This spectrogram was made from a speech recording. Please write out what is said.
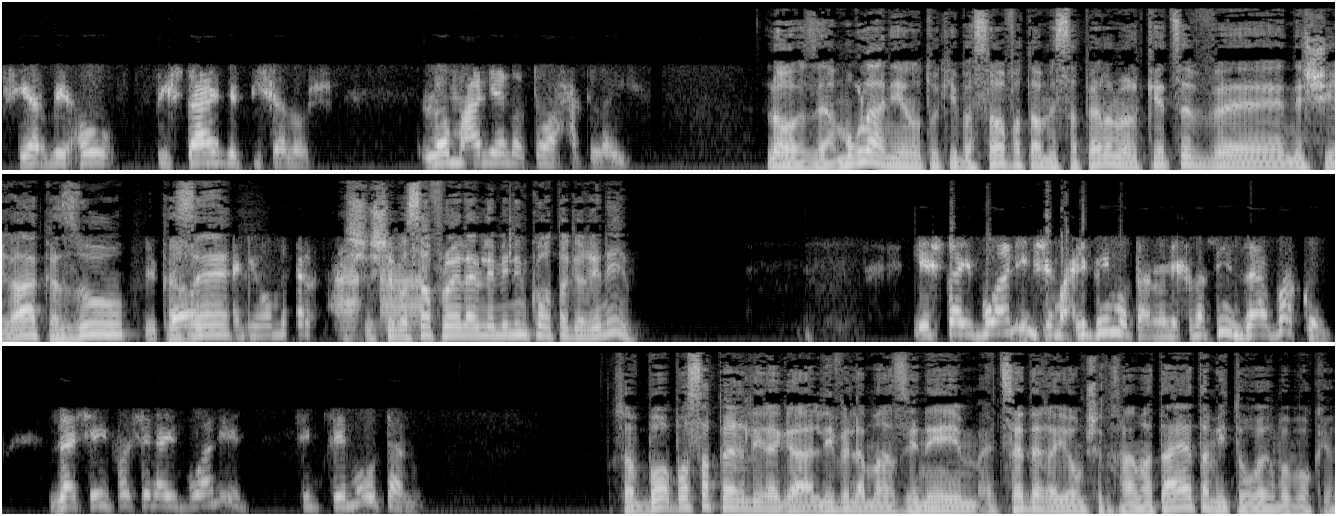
שירוויחו פי שתיים ופי שלוש. לא מעניין אותו החקלאי. לא, זה אמור לעניין אותו, כי בסוף אתה מספר לנו על קצב אה, נשירה כזו, לא, כזה, אני אומר, ש- שבסוף לא יהיה להם למי למכור את הגרעינים. יש את היבואנים שמחליפים אותנו, נכנסים, זה הוואקום. זה השאיפה של היבואנים, צמצמו אותנו. עכשיו בוא, בוא ספר לי רגע, לי ולמאזינים, את סדר היום שלך. מתי אתה מתעורר בבוקר?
